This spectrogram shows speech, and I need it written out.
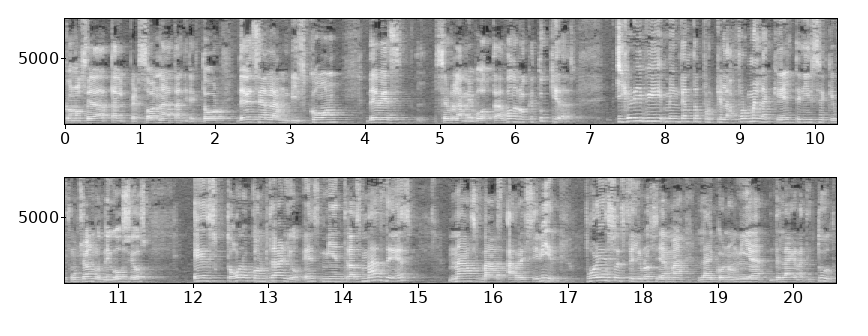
conocer a tal persona, tal director, debes ser lambiscón, debes ser un lamebotas, bueno, lo que tú quieras. Y Gary Vee me encanta porque la forma en la que él te dice que funcionan los negocios, es todo lo contrario, es mientras más des, más vas a recibir. Por eso este libro se llama La economía de la gratitud,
